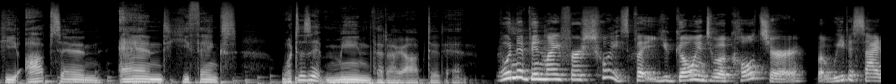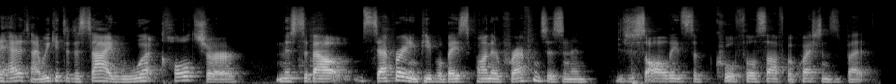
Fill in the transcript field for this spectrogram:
He opts in and he thinks, what does it mean that I opted in? Wouldn't have been my first choice, but you go into a culture, but we decide ahead of time. We get to decide what culture. And this is about separating people based upon their preferences. And then it just all leads to cool philosophical questions, but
